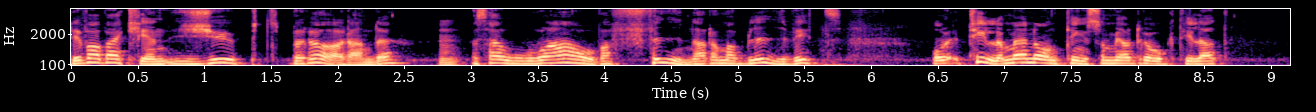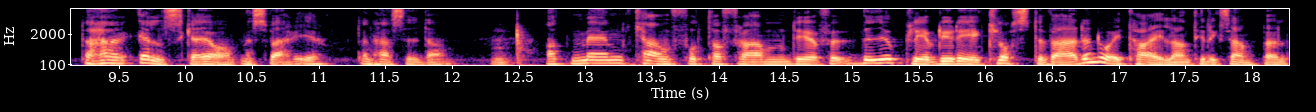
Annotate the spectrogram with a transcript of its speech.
det var verkligen djupt berörande. Mm. Jag sa, wow, vad fina de har blivit. Och till och med någonting som jag drog till att det här älskar jag med Sverige, den här sidan. Mm. Att män kan få ta fram det. För vi upplevde ju det i klostervärlden då i Thailand till exempel.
